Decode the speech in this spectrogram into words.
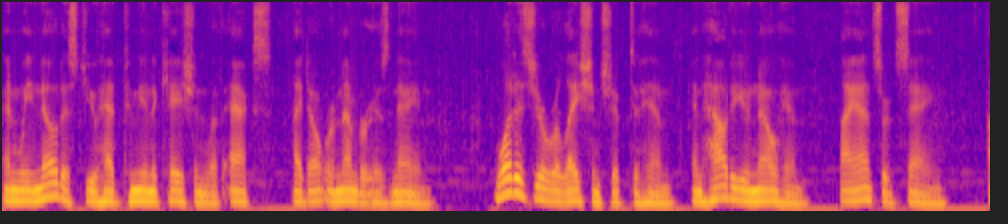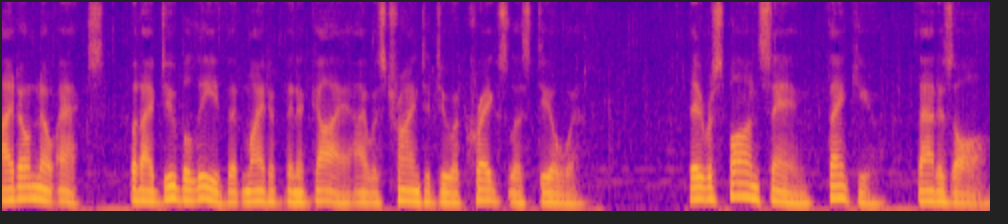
and we noticed you had communication with X, I don't remember his name. What is your relationship to him, and how do you know him? I answered saying, I don't know X, but I do believe that might have been a guy I was trying to do a Craigslist deal with. They respond saying, Thank you, that is all.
